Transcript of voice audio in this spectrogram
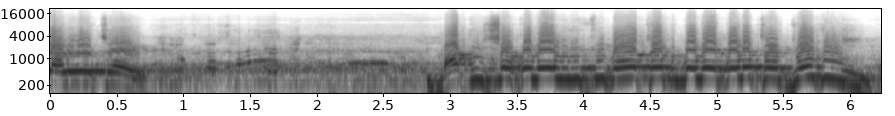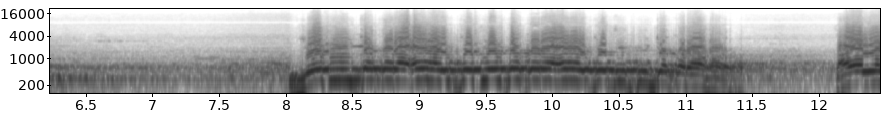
জানিয়েছে। বাকি সকলে ইতিবাচক বলে বলেছে, যদি যদি এটা করা হয়, যদি এটা করা হয়, যদি দুইটা করা হয়, তাহলে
